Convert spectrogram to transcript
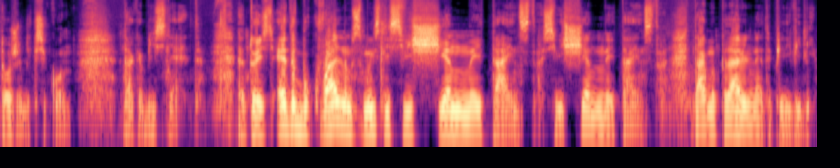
Тоже лексикон так объясняет. То есть это в буквальном смысле священное таинство, священное таинство. Так мы правильно это перевели.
